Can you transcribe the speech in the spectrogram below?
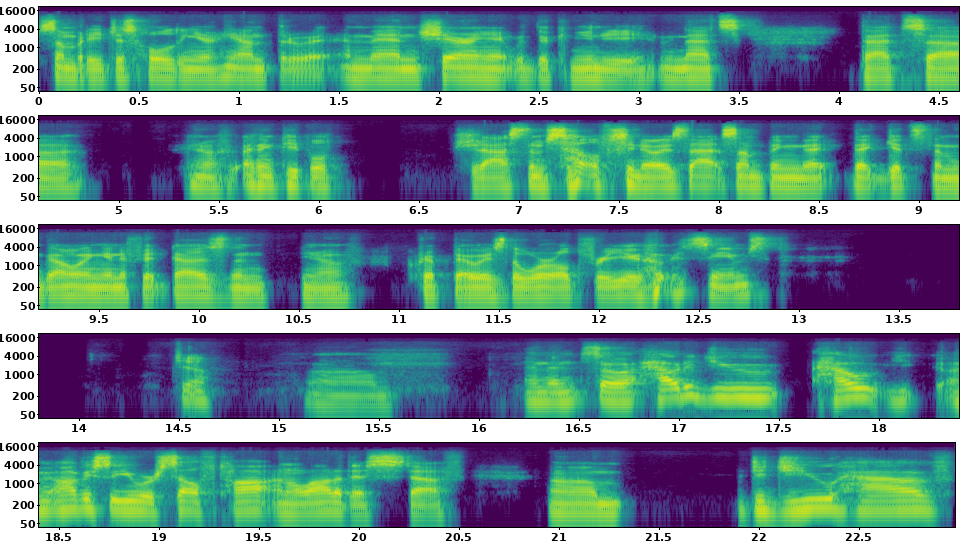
somebody just holding your hand through it and then sharing it with the community. I mean that's that's uh you know i think people should ask themselves you know is that something that that gets them going? And if it does then you know crypto is the world for you it seems. Yeah. Um and then so how did you how I mean, obviously you were self-taught on a lot of this stuff. Um did you have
